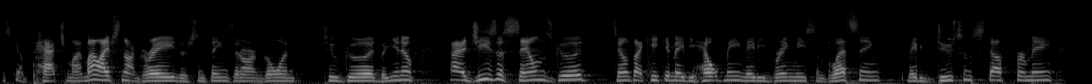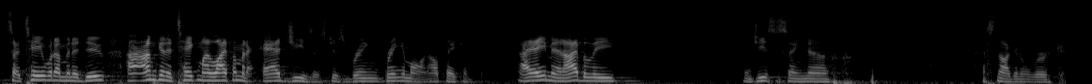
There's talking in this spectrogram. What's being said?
I'm just going to patch my, my life's not great. There's some things that aren't going too good. But you know, uh, Jesus sounds good. Sounds like he can maybe help me, maybe bring me some blessing, maybe do some stuff for me. So I tell you what I'm going to do. I, am going to take my life. I'm going to add Jesus. Just bring, bring him on. I'll take him. I, amen. I believe. And Jesus is saying, no. That's not going to work.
